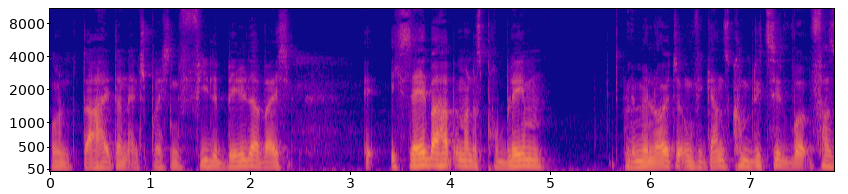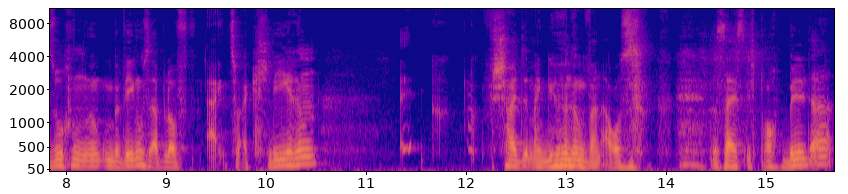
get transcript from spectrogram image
Und da halt dann entsprechend viele Bilder, weil ich, ich selber habe immer das Problem, wenn mir Leute irgendwie ganz kompliziert versuchen, irgendeinen Bewegungsablauf äh, zu erklären, schaltet mein Gehirn irgendwann aus. Das heißt, ich brauche Bilder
